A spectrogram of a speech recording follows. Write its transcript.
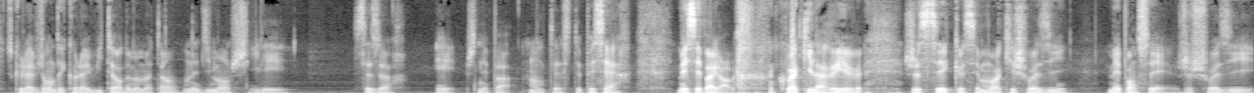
Parce que l'avion décolle à 8h demain matin. On est dimanche, il est 16h et je n'ai pas mon test PCR. Mais c'est pas grave. Quoi qu'il arrive, je sais que c'est moi qui choisis mes pensées, je choisis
